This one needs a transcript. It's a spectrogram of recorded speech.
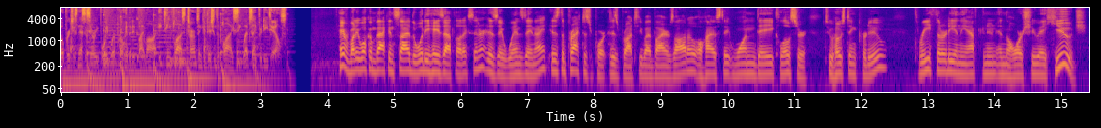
No purchase necessary. Void where prohibited by law. 18 plus terms and conditions apply. See website for details. Hey everybody, welcome back inside the Woody Hayes Athletic Center. It is a Wednesday night. It is the practice report. It is brought to you by Byers Auto. Ohio State one day closer to hosting Purdue. 3.30 in the afternoon in the Horseshoe. A huge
